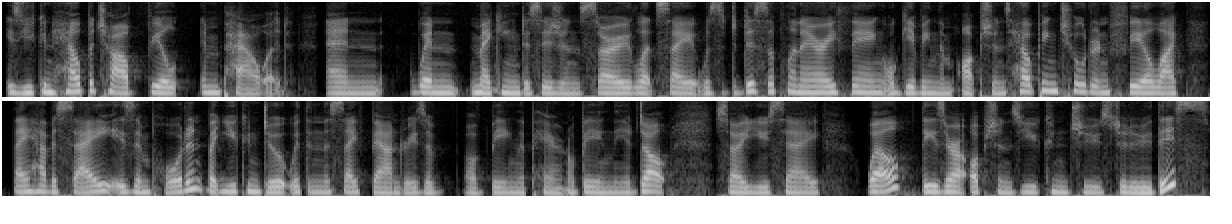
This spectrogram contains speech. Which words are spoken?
is you can help a child feel empowered and when making decisions. So let's say it was a disciplinary thing or giving them options, helping children feel like they have a say is important, but you can do it within the safe boundaries of, of being the parent or being the adult. So you say, well, these are our options. You can choose to do this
